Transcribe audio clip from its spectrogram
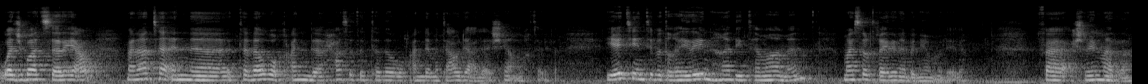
ووجبات سريعة معناته إن التذوق عنده حاسة التذوق عنده متعوده على أشياء مختلفة. يأتي أنت بتغيرين هذه تماما ما يصير تغيرينها بين يوم وليلة. ف20 مرة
